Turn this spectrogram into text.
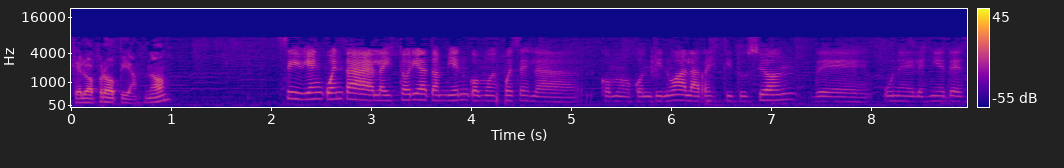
que lo apropia, ¿no? Sí, bien cuenta la historia también cómo después es la, cómo continúa la restitución de una de las nietes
